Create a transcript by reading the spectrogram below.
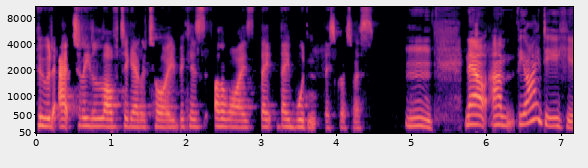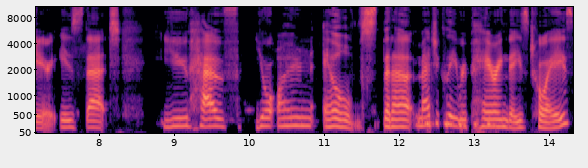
who would actually love to get a toy because otherwise they, they wouldn't this Christmas. Mm. Now, um, the idea here is that you have your own elves that are magically repairing these toys.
